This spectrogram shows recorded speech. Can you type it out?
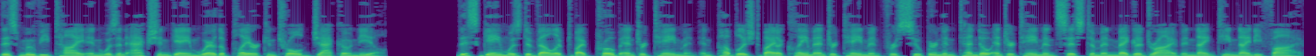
this movie tie-in was an action game where the player controlled Jack O'Neill. This game was developed by Probe Entertainment and published by Acclaim Entertainment for Super Nintendo Entertainment System and Mega Drive in 1995.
